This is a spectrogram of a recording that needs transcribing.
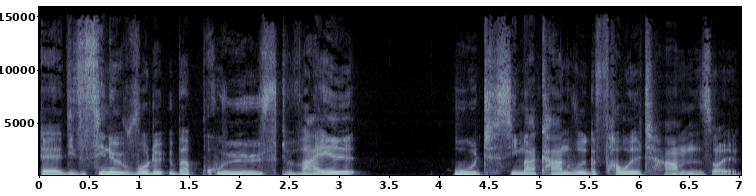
Äh, diese Szene wurde überprüft, weil Ud Simakan wohl gefault haben soll.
